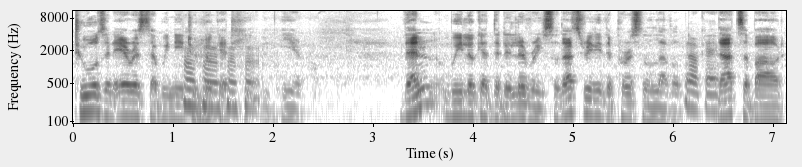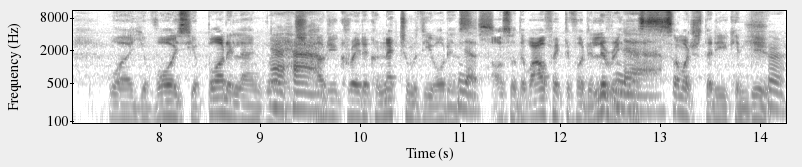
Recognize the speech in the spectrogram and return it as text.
tools and areas that we need to look Mm-hmm, at he- here. Then we look at the delivery. So that's really the personal level. Okay. That's about well, your voice, your body language. Uh-huh. How do you create a connection with the audience? Yes. Also, the wow factor for delivering. There's so much that you can do. sure.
